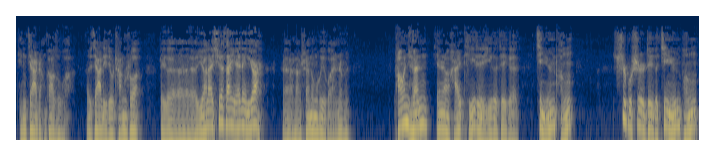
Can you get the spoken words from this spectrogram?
听家长告诉我，家里就常说这个原来薛三爷那个院儿，呃，山东会馆什么。唐文泉先生还提着一个这个靳云鹏，是不是这个靳云鹏，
